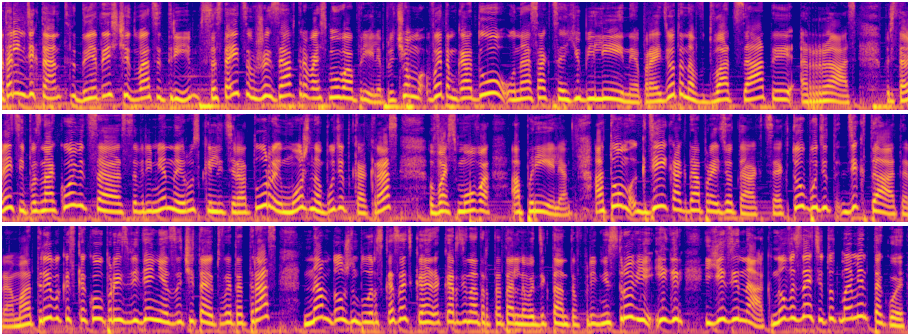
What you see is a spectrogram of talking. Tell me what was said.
Тотальный диктант 2023 состоится уже завтра, 8 апреля. Причем в этом году у нас акция юбилейная. Пройдет она в 20 раз. Представляете, познакомиться с современной русской литературой можно будет как раз 8 апреля. О том, где и когда пройдет акция, кто будет диктатором, отрывок из какого произведения зачитают в этот раз, нам должен был рассказать ко- координатор тотального диктанта в Приднестровье Игорь Единак. Но вы знаете, тут момент такой,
